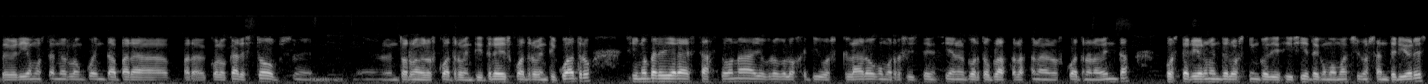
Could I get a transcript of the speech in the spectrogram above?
deberíamos tenerlo en cuenta para, para colocar stops en torno de los 4.23, 4.24. Si no perdiera esta zona, yo creo que el objetivo es claro, como resistencia en el corto plazo a la zona de los 4.90, posteriormente los 5.17 como máximos anteriores.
